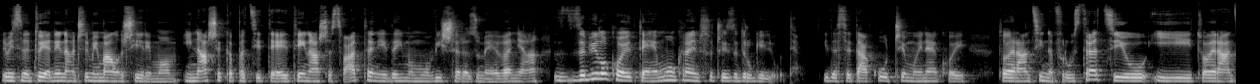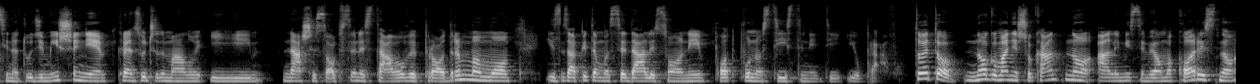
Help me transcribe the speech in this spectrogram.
Jer mislim da je to jedni način da mi malo širimo i naše kapacitete i naše shvatanje i da imamo više razumevanja za bilo koju temu, u krajnjem slučaju za druge ljude. I da se tako učimo i nekoj toleranciji na frustraciju i toleranciji na tuđe mišljenje, krajem slučaju da malo i naše sobstvene stavove prodrmamo i zapitamo se da li su oni potpunosti istiniti i u pravu. To je to, mnogo manje šokantno, ali mislim veoma korisno,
